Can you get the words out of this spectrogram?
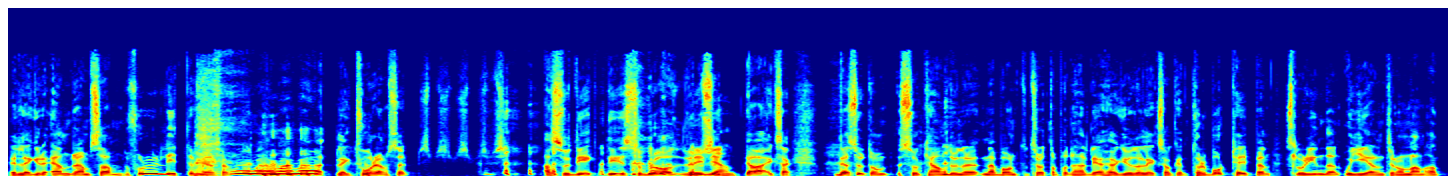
Eh, Lägger du en remsa, då får du lite mer så här, Lägg två remsor. Alltså det, det är så bra. Briljant. Ja, exakt. Dessutom så kan du när, när barnet är tröttnar på den här högljudda leksaken, tar du bort tejpen, slår in den och ger den till någon annan.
